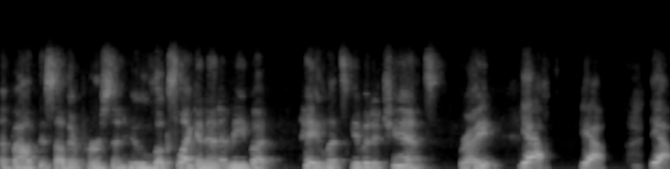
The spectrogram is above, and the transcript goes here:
about this other person who looks like an enemy, but hey, let's give it a chance, right? Yeah, yeah, yeah.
